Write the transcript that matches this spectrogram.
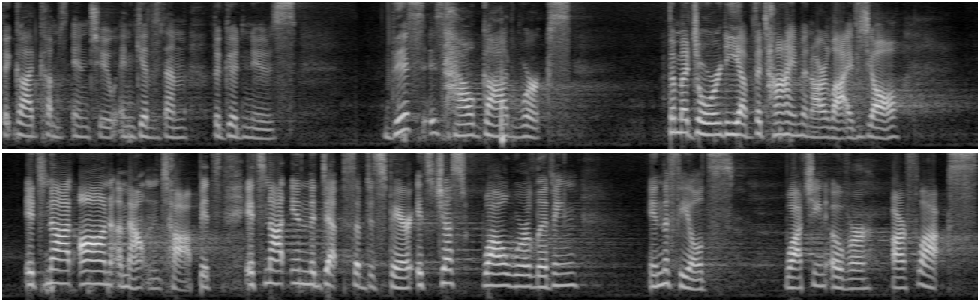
that God comes into and gives them the good news. This is how God works the majority of the time in our lives, y'all. It's not on a mountaintop. It's, it's not in the depths of despair. It's just while we're living in the fields, watching over our flocks.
